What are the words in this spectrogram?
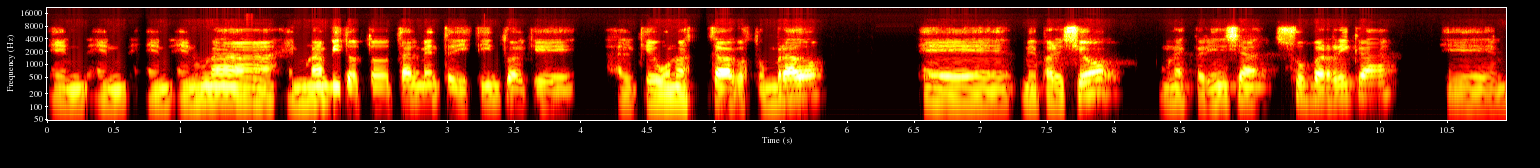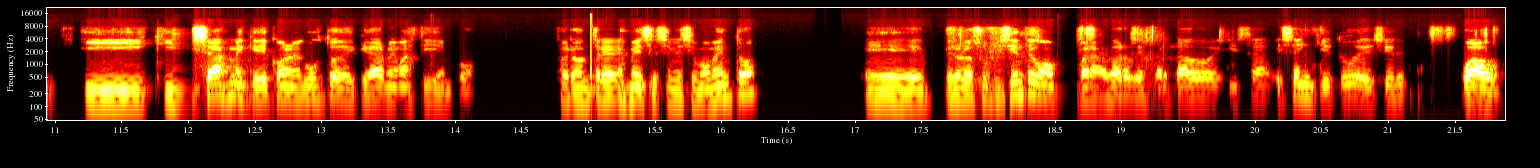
en, un ámbito totalmente distinto al que, al que uno estaba acostumbrado, me pareció una experiencia súper rica eh, y quizás me quedé con el gusto de quedarme más tiempo. Fueron tres meses en ese momento, eh, pero lo suficiente como para haber despertado esa, esa inquietud de decir, wow,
